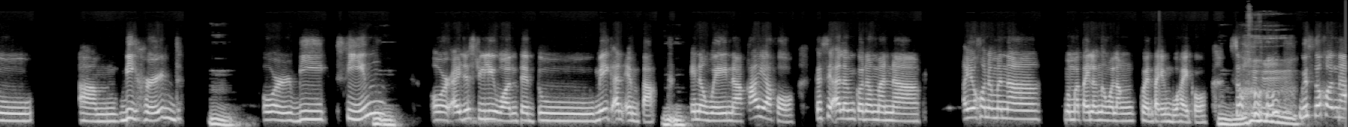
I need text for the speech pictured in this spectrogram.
to um, be heard Hmm. Or be seen Hmm. or I just really wanted to make an impact Hmm. in a way na kaya ko. Kasi alam ko naman na ayoko naman na mamatay lang na walang kwenta yung buhay ko. So, Hmm. gusto ko na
